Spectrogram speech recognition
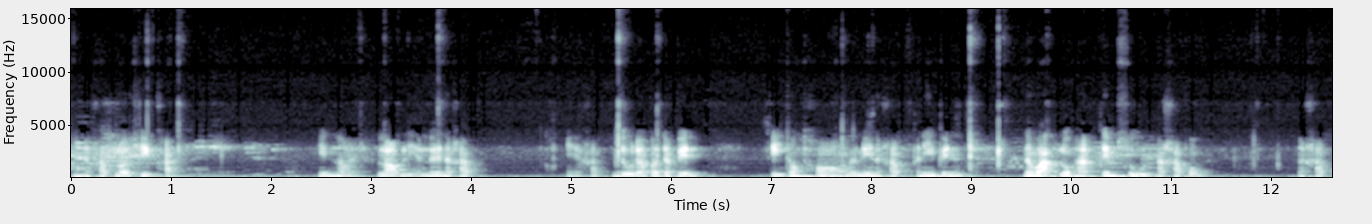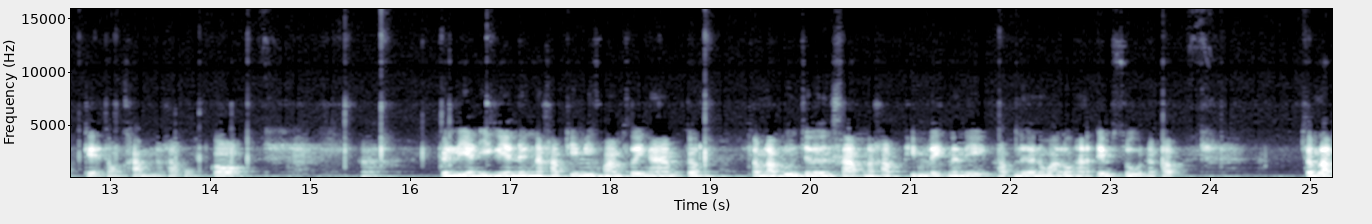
นี่นะครับ รอยฉีกขาดนิดหน่อย รอบเหรียญเลยนะครับ นี่นะครับ ดูแล้วก็จะเป็นสีทองทองแบบนี้นะครับ อันนี้เป็นนวะโลหะเต็มสูตรนะครับผมนะครับ แก่ทองคำนะครับ ผมก็อ่าเป็นเหรียญอีกเหรียญหนึ่งนะครับ ที่มีความสวยงามก็สำหรับรุ่นเจริญทรัพย์นะครับ พิมพ์เล็กนั่นเองครับ เนื้อนวะโลหะเต็มสูตรนะครับสำหรับ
